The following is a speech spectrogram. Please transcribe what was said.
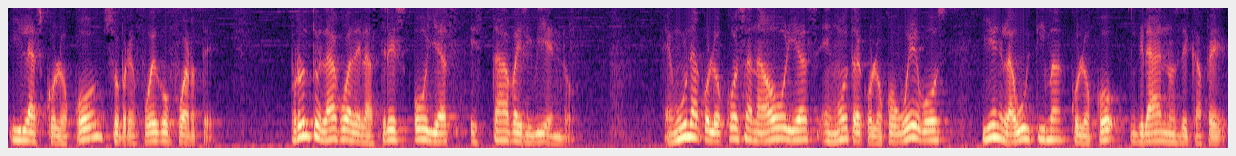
y las colocó sobre fuego fuerte. Pronto el agua de las tres ollas estaba hirviendo. En una colocó zanahorias, en otra colocó huevos y en la última colocó granos de café.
